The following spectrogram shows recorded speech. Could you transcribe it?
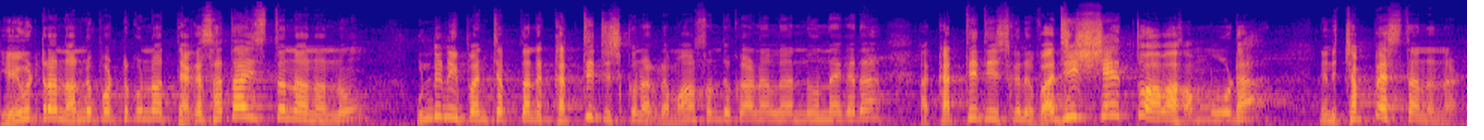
ఏమిట్రా నన్ను పట్టుకున్నా తెగ సతాయిస్తున్నావు నన్ను. ఉండి నీ పని చెప్తాను కత్తి తీసుకుని అక్కడ మాంసం దుకాణంలో అన్నీ ఉన్నాయి కదా ఆ కత్తి తీసుకుని వధిష్యేత్తు అవహమ్మూఢ నేను చంపేస్తానన్నాడు.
